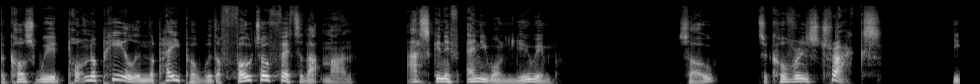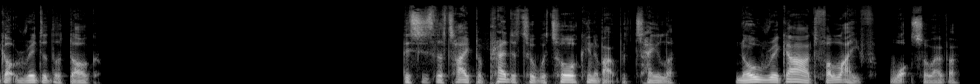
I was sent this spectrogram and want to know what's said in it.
because we had put an appeal in the paper with a photo fit of that man asking if anyone knew him. So, to cover his tracks, he got rid of the dog. This is the type of predator we're talking about with Taylor. No regard for life whatsoever.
